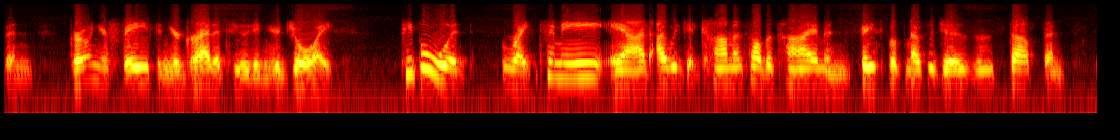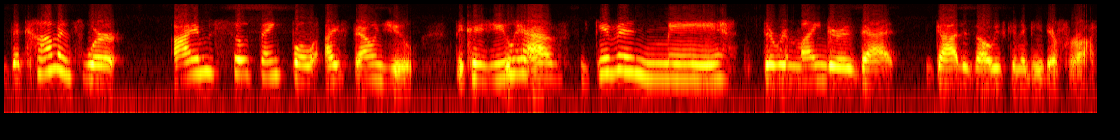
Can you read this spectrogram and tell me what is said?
and growing your faith and your gratitude and your joy, people would write to me and I would get comments all the time and Facebook messages and stuff. And the comments were I'm so thankful I found you because you have given me the reminder that God is always going to be there for us.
